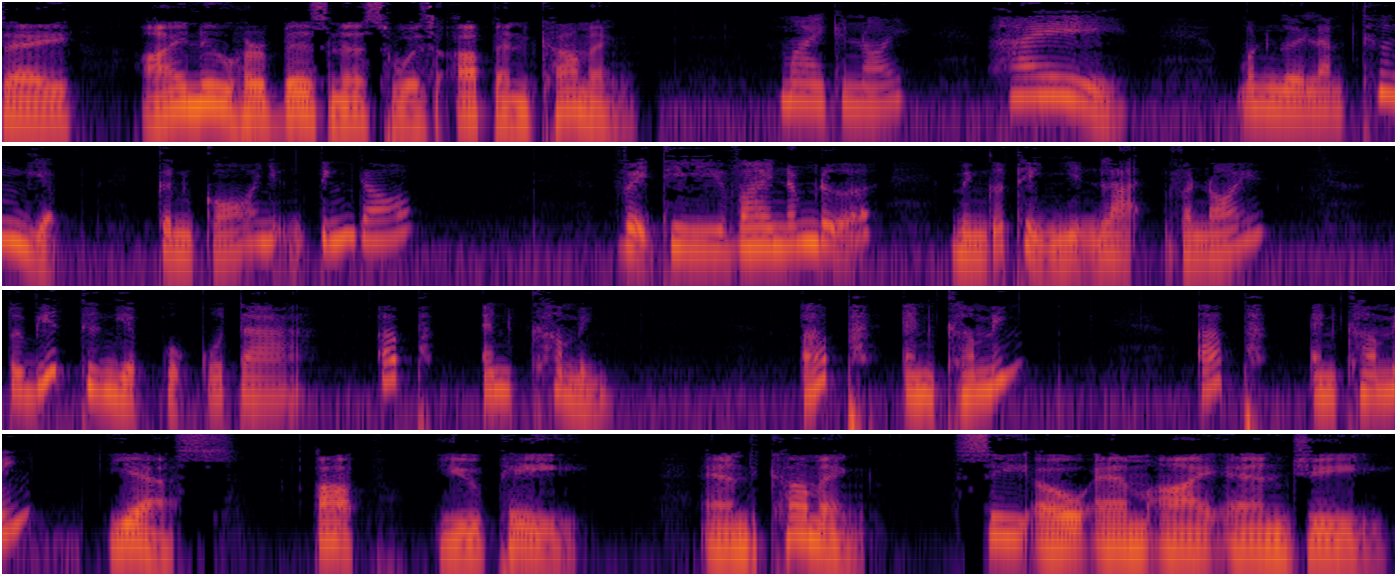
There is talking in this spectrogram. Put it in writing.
say, I knew her business was up and coming. Mike nói, hay, một người làm thương nghiệp cần có những tính đó. Vậy thì vài năm nữa, mình có thể nhìn lại và nói, tôi biết thương nghiệp của cô ta up and coming. Up and coming? Up and coming? Yes, up, UP, and coming, C O M I N G,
